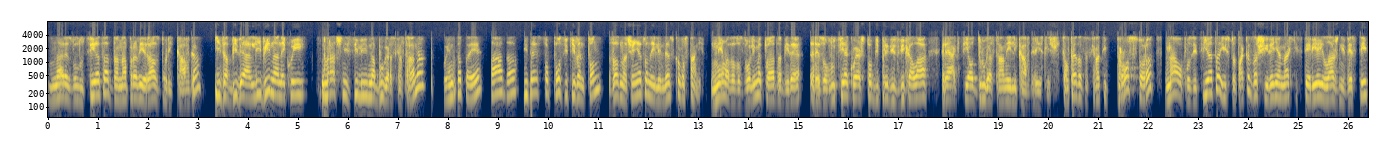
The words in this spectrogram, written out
на резолуцијата да направи раздори кавга и да биде алиби на некои мрачни сили на бугарска страна. Поентата е таа да биде со позитивен тон за значењето на Илинденско востание. Нема да дозволиме тоа да биде резолуција која што би предизвикала реакција од друга страна или кавга и слично. Целта е да се скрати просторот на опозицијата исто така за ширење на хистерија и лажни вести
